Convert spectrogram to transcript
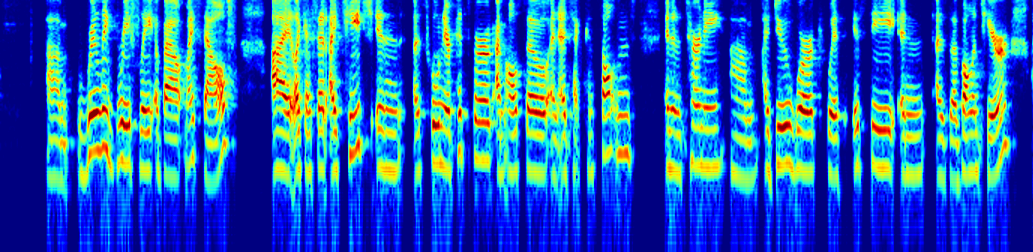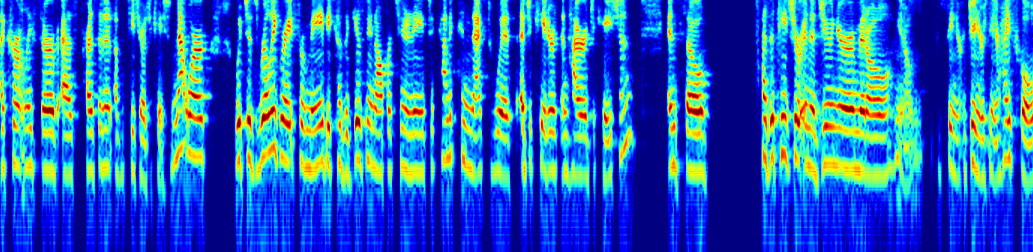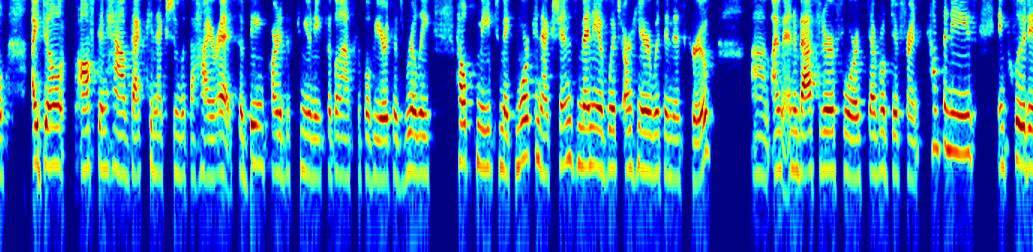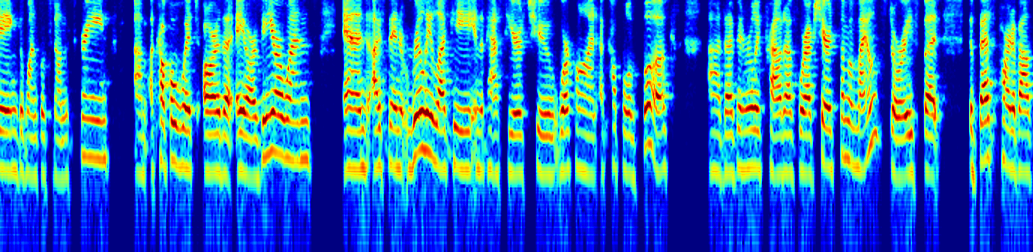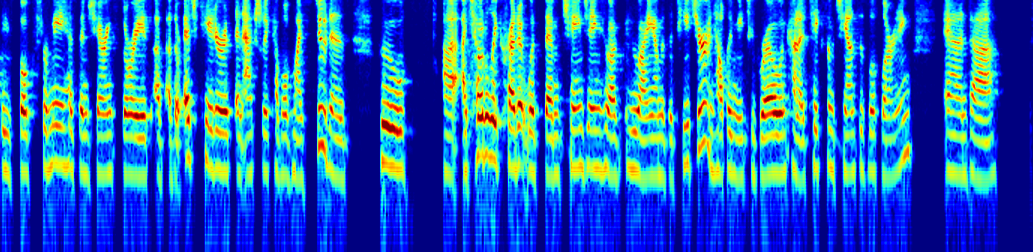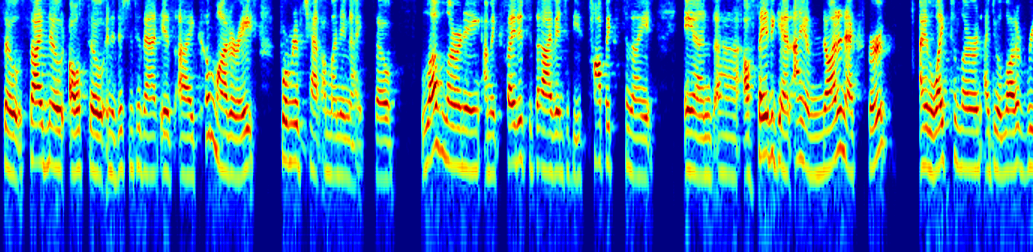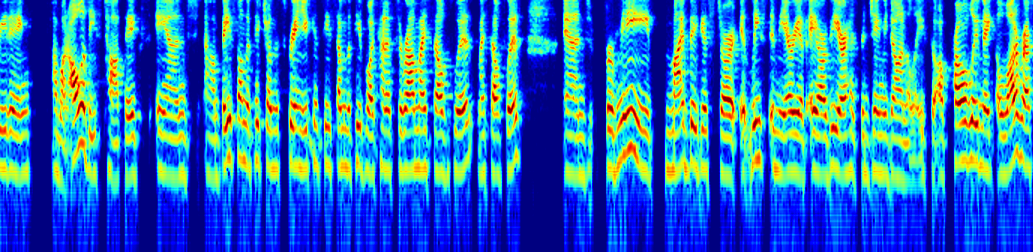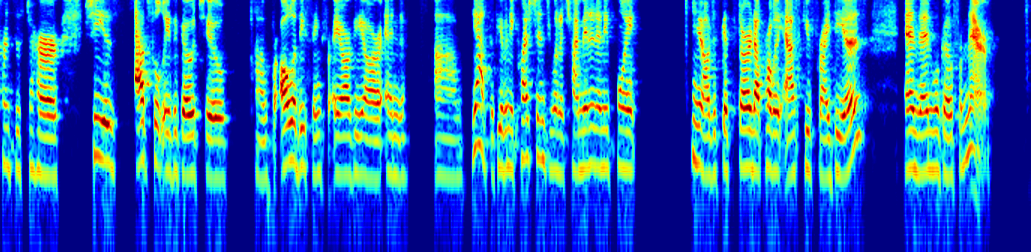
um, really briefly about myself. I, like I said, I teach in a school near Pittsburgh. I'm also an ed tech consultant and an attorney. Um, I do work with ISTE and as a volunteer. I currently serve as president of the Teacher Education Network, which is really great for me because it gives me an opportunity to kind of connect with educators in higher education. And so as a teacher in a junior, middle, you know, senior, junior, senior high school, I don't often have that connection with the higher ed. So being part of this community for the last couple of years has really helped me to make more connections, many of which are here within this group. Um, I'm an ambassador for several different companies, including the ones listed on the screen, um, a couple of which are the ARVR ones. And I've been really lucky in the past year to work on a couple of books uh, that I've been really proud of where I've shared some of my own stories, but the best part about these books for me has been sharing stories of other educators and actually a couple of my students who uh, I totally credit with them changing who I, who I am as a teacher and helping me to grow and kind of take some chances with learning. And uh, so side note also, in addition to that, is I co-moderate Formative Chat on Monday night. So love learning. I'm excited to dive into these topics tonight. And uh, I'll say it again, I am not an expert. I like to learn. I do a lot of reading um, on all of these topics. And um, based on the picture on the screen, you can see some of the people I kind of surround myself with, myself with. And for me, my biggest start, at least in the area of ARVR, has been Jaime Donally. So I'll probably make a lot of references to her. She is absolutely the go-to um, for all of these things for ARVR. And um, yeah, so if you have any questions, you want to chime in at any point, you know, I'll just get started. I'll probably ask you for ideas, and then we'll go from there.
